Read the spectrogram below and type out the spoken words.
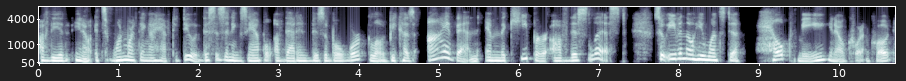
of the, you know, it's one more thing I have to do. This is an example of that invisible workload because I then am the keeper of this list. So even though he wants to help me, you know, quote unquote,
